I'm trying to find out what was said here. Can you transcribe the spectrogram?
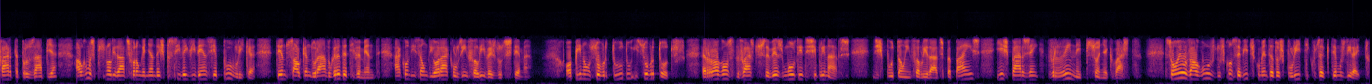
farta prosápia, algumas personalidades foram ganhando a expressiva evidência pública, tendo-se alcandurado gradativamente à condição de oráculos infalíveis do sistema. Opinam sobre tudo e sobre todos, arrogam-se de vastos saberes multidisciplinares, disputam infabilidades papais e espargem verrina e peçonha que baste. São eles alguns dos consabidos comentadores políticos a que temos direito.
